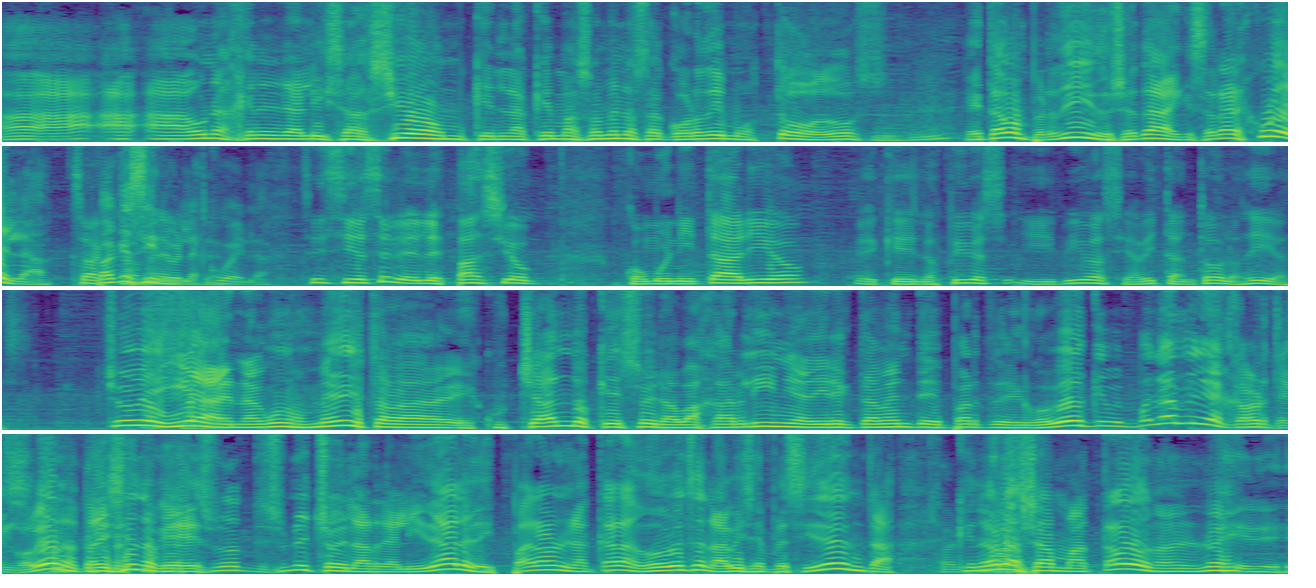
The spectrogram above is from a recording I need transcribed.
a, a- a una generalización que en la que más o menos acordemos todos. Estamos perdidos, ya está, hay que cerrar la escuela. ¿Para qué sirve la escuela? Sí, sí, es el, el espacio comunitario eh, que los pibes y vivas y habitan todos los días. Yo veía en algunos medios, estaba escuchando que eso era bajar línea directamente de parte del gobierno. Que bajar línea de parte del gobierno está diciendo que es un, es un hecho de la realidad. Le dispararon en la cara dos veces a la vicepresidenta. Tal que no cual. la hayan matado, no, no es-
